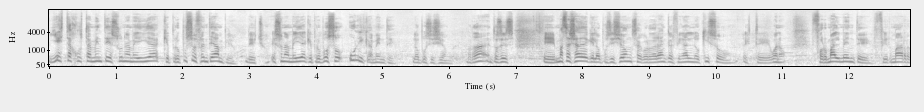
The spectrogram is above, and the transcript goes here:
y esta justamente es una medida que propuso el Frente Amplio, de hecho, es una medida que propuso únicamente la oposición, ¿verdad? Entonces, eh, más allá de que la oposición, se acordarán que al final no quiso, este, bueno, formalmente firmar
